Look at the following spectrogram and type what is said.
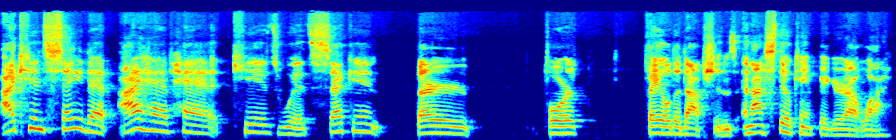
I can say that I have had kids with second, third, fourth failed adoptions, and I still can't figure out why.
